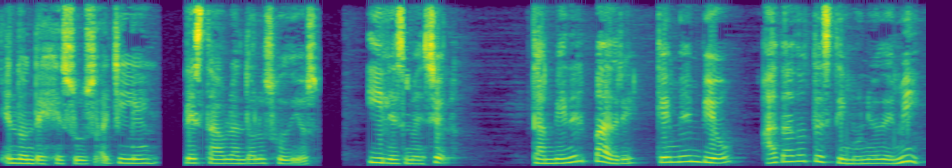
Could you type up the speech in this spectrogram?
en donde Jesús allí le está hablando a los judíos y les menciona, también el Padre que me envió ha dado testimonio de mí.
